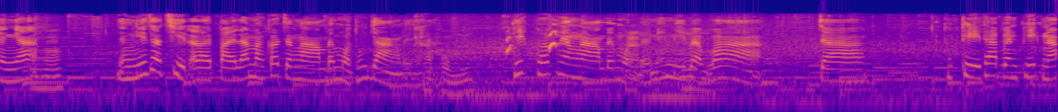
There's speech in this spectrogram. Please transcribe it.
อย่างเงี้ย อ่าฮะอย่างนี้จะฉีดอะไรไปแล้วมันก็จะงามไปหมดทุกอย่างเลยครับผม พริกเพิกเนี่ยงามไปหมดเลย ไม่มีอืมแบบว่าจะ ทุกทีถ้าเป็นพริกนะ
